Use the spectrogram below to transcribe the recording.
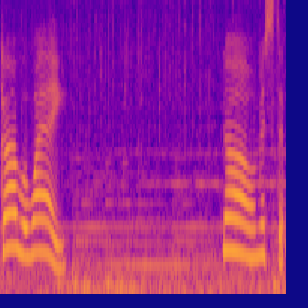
go away. No, I missed it.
